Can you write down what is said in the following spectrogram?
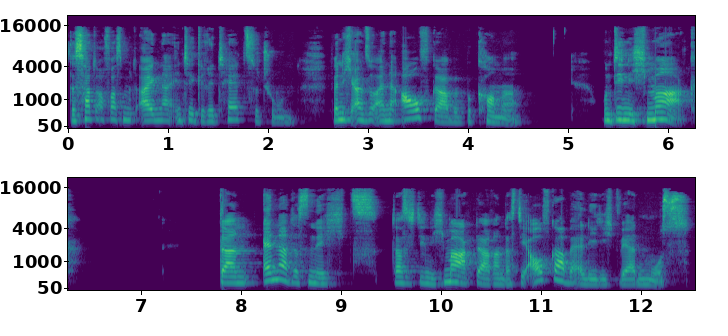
Das hat auch was mit eigener Integrität zu tun. Wenn ich also eine Aufgabe bekomme und die nicht mag, dann ändert es nichts, dass ich die nicht mag, daran, dass die Aufgabe erledigt werden muss.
